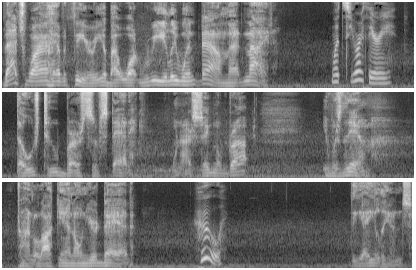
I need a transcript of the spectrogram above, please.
That's why I have a theory about what really went down that night. What's your theory? Those two bursts of static. When our signal dropped, it was them trying to lock in on your dad, Who? The aliens.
